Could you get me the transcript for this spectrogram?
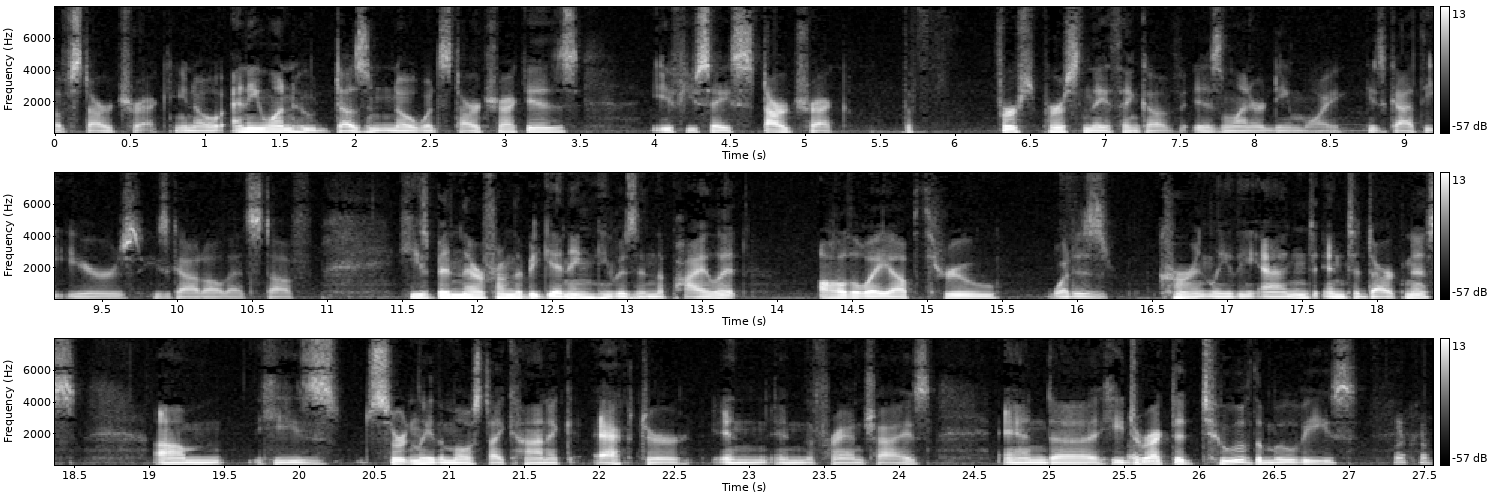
of Star Trek. You know, anyone who doesn't know what Star Trek is, if you say Star Trek, the f- first person they think of is Leonard Nimoy. He's got the ears, he's got all that stuff. He's been there from the beginning. He was in the pilot, all the way up through what is currently the end into darkness. Um, he's certainly the most iconic actor in in the franchise, and uh, he directed two of the movies. Okay.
